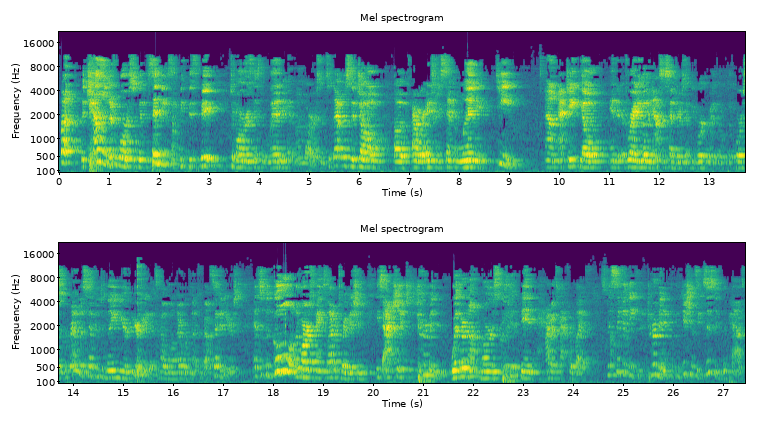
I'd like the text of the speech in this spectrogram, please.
But the challenge, of course, with sending something this big to Mars is landing it on Mars. And so that was the job of our entry, and landing team um, at JPL and a variety of other NASA centers that we worked with over the course of around a seven to nine year period. That's how long I worked on it for about seven years. And so the goal of the Mars Science Laboratory mission is actually to determine whether or not Mars could have been a habitat for life specifically to determine if conditions existed in the past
